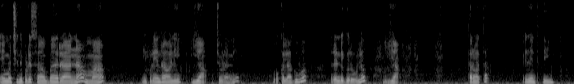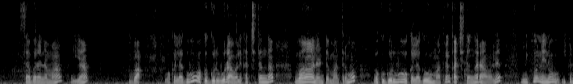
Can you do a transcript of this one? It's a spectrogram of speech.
ఏమొచ్చింది ఇప్పుడు? సబరన మా. ఇప్పుడు ఏం రావాలి? యా. చూడండి. ఒక లఘువు రెండు గురువులు యా. తర్వాత ఇదేంటిది? సబరణమా యా వా. ఒక లఘువు ఒక గురువు రావాలి. ఖచ్చితంగా వా అని అంటే మాత్రము ఒక గురువు ఒక లఘువు మాత్రం ఖచ్చితంగా రావాలి. మీకు నేను ఇక్కడ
